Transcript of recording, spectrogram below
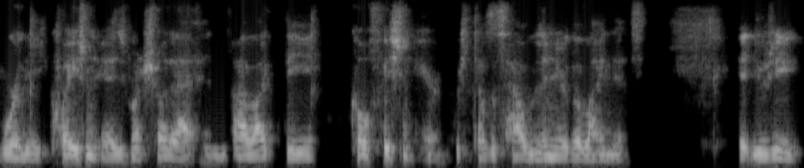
where the equation is. We want to show that. And I like the coefficient here, which tells us how linear the line is. It usually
